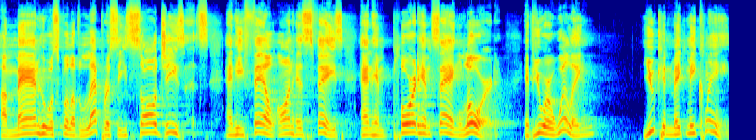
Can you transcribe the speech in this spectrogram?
a man who was full of leprosy saw Jesus, and he fell on his face and implored him, saying, Lord, if you are willing, you can make me clean.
